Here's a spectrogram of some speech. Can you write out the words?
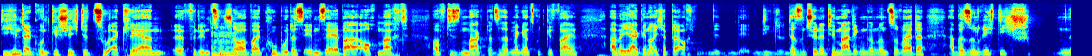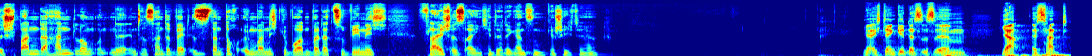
die Hintergrundgeschichte zu erklären äh, für den mhm. Zuschauer, mhm. weil Kubo das eben selber auch macht auf diesem Marktplatz. Das hat mir ganz gut gefallen. Aber ja, genau, ich habe da auch, die, da sind schöne Thematiken drin und so weiter, aber so ein richtig eine spannende Handlung und eine interessante Welt ist es dann doch irgendwann nicht geworden, weil da zu wenig Fleisch ist eigentlich hinter der ganzen Geschichte. Ja. Ich denke, das ist, ähm, ja, es hat,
